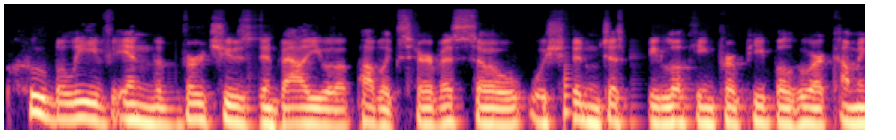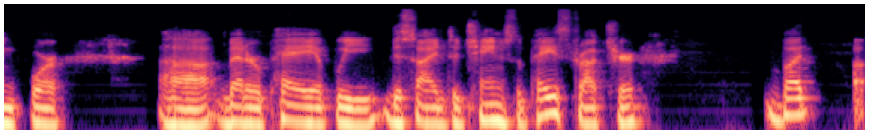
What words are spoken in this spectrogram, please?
who believe in the virtues and value of public service. So we shouldn't just be looking for people who are coming for uh, better pay if we decide to change the pay structure. But uh,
